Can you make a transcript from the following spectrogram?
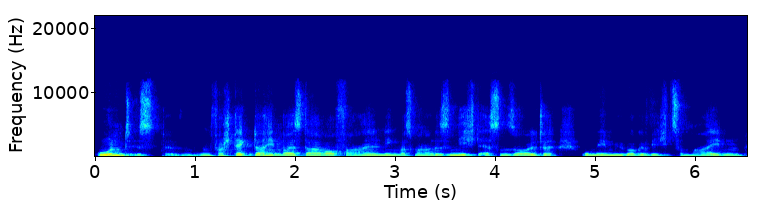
Und ist ein versteckter Hinweis darauf, vor allen Dingen, was man alles nicht essen sollte, um eben Übergewicht zu meiden.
